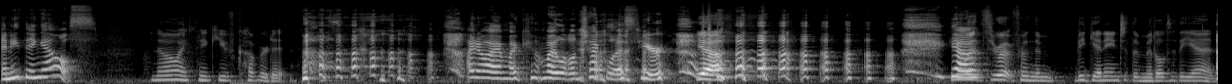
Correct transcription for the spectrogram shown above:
anything else No, I think you've covered it. I know I have my my little checklist here. Yeah. You yeah, went through it from the beginning to the middle to the end.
